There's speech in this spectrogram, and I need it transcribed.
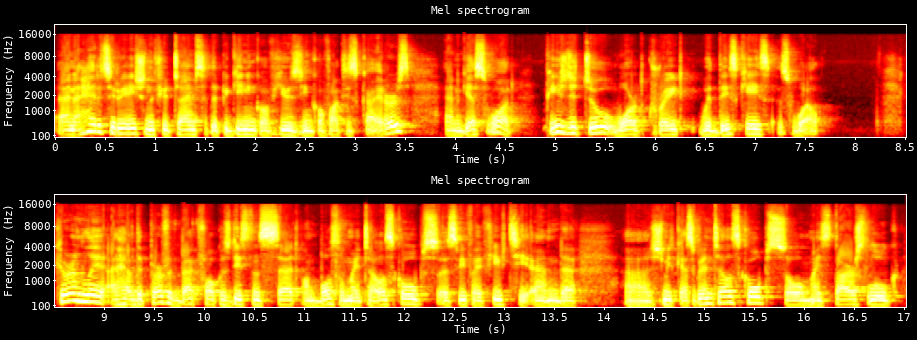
And I had a situation a few times at the beginning of using off-axis guiders, and guess what? PHD2 worked great with this case as well. Currently, I have the perfect back focus distance set on both of my telescopes, uh, SV550 and uh, uh, Schmidt-Cassegrain telescopes, so my stars look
